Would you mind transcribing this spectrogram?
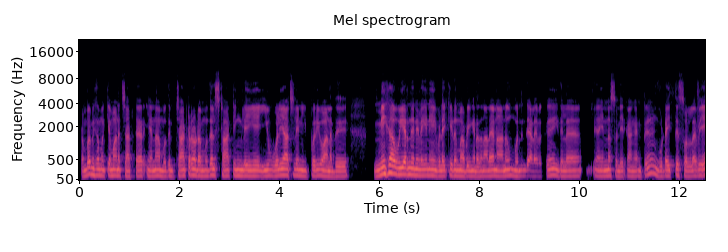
ரொம்ப மிக முக்கியமான சாப்டர் ஏன்னா முதல் சாப்டரோட முதல் ஸ்டார்டிங்லேயே இவ் ஒளியாற்றலின் இப்பொறிவானது மிக உயர்ந்த நிலையினை விளக்கிடும் அப்படிங்கிறதுனால நானும் முடிந்த அளவுக்கு இதில் என்ன சொல்லியிருக்காங்கன்ட்டு உடைத்து சொல்லவே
